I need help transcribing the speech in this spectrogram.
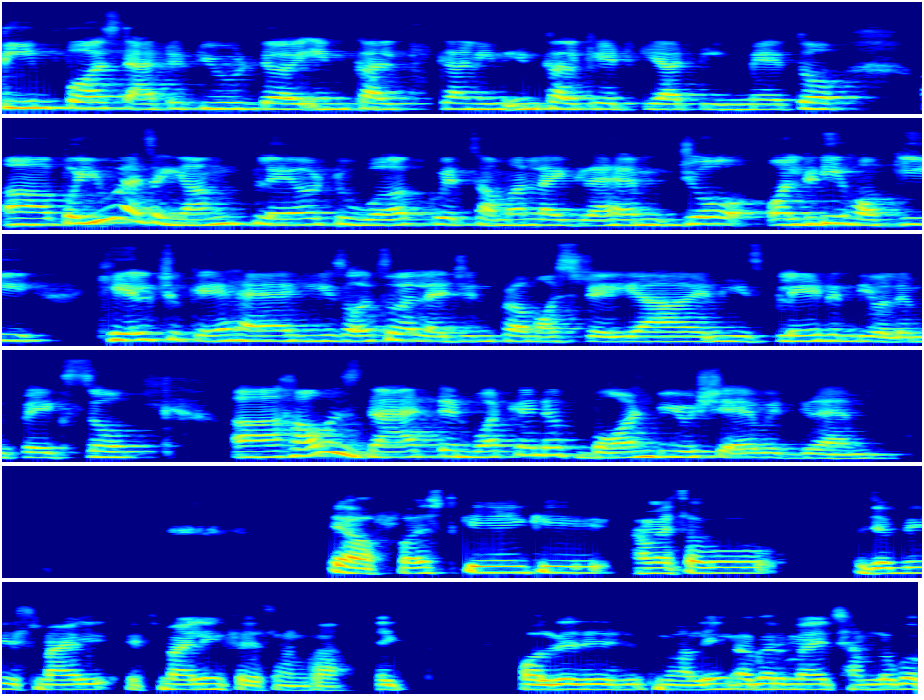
टीम फ़र्स्ट एटीट्यूड इनकलकेट किया टीम में। तो for you as a young player to work with someone like Graham जो ऑलरेडी हॉकी खेल चुके हैं he is also a legend from Australia and he is played in the Olympics so Uh, how is that, and what kind of bond do you share with Graham? या फ़र्स्ट की है कि हमेशा वो जब भी स्माइल स्माइलिंग फेस है उनका लाइक ऑलवेज स्माइलिंग अगर मैच हम लोग का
